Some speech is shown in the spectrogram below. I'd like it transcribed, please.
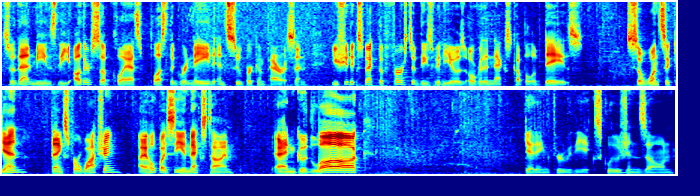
so that means the other subclass plus the grenade and super comparison. You should expect the first of these videos over the next couple of days. So once again, thanks for watching. I hope I see you next time. And good luck getting through the exclusion zone.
